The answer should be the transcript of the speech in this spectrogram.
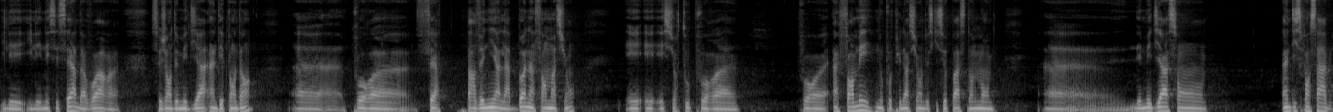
Il est, il est nécessaire d'avoir euh, ce genre de médias indépendants euh, pour euh, faire parvenir la bonne information et, surtout pour euh, pour euh, informer nos populations de ce qui se passe dans le monde. Euh, les médias sont indispensables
